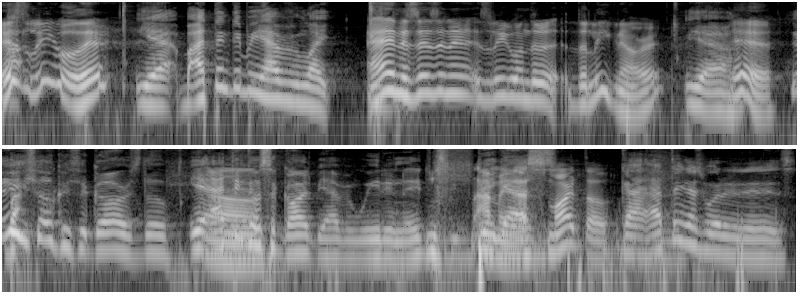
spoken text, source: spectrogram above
It's legal there. Yeah, but I think they be having like, And is isn't it? It's legal in the the league now, right? yeah, Yeah. They be smoking cigars though. Yeah, I think those cigars be having weed in it. I big mean, that's smart though. God, I think that's what it is.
